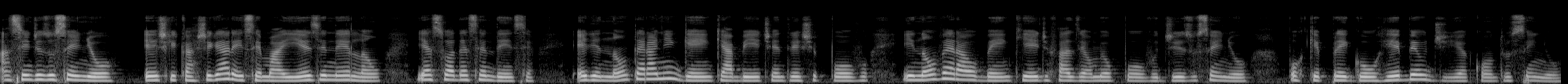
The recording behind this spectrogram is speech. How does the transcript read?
Assim diz o Senhor: Eis que castigarei Semaías e Nelão e a sua descendência. Ele não terá ninguém que habite entre este povo, e não verá o bem que hei de fazer ao meu povo, diz o Senhor, porque pregou rebeldia contra o Senhor.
